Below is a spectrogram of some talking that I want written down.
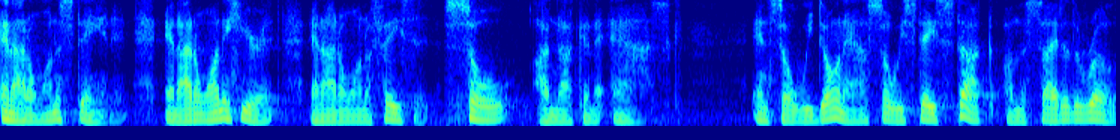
And I don't want to stay in it. And I don't want to hear it. And I don't want to face it. So I'm not going to ask. And so we don't ask. So we stay stuck on the side of the road.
